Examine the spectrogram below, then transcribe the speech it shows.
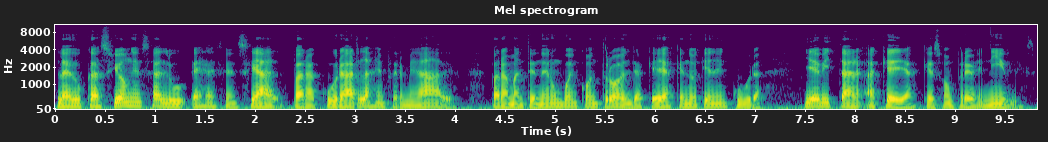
la educación en salud es esencial para curar las enfermedades, para mantener un buen control de aquellas que no tienen cura y evitar aquellas que son prevenibles.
